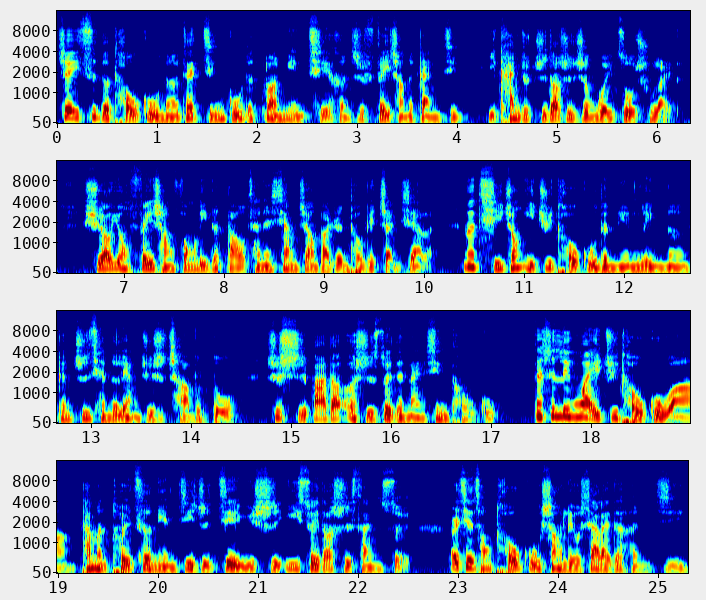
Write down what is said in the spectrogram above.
这一次的头骨呢，在颈骨的断面切痕是非常的干净，一看就知道是人为做出来的，需要用非常锋利的刀才能像这样把人头给斩下来。那其中一具头骨的年龄呢，跟之前的两具是差不多，是十八到二十岁的男性头骨。但是另外一具头骨啊，他们推测年纪只介于十一岁到十三岁，而且从头骨上留下来的痕迹，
